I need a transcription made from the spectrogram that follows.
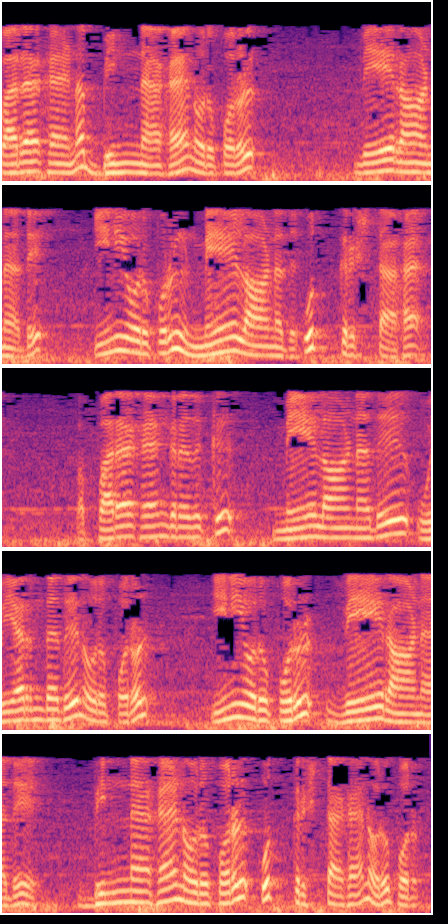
பரகன பின்னகன் ஒரு பொருள் வேறானது. இனி ஒரு பொருள் மேலானது. உத்கிருஷ்டக. பரகங்கிறதுக்கு மேலானது உயர்ந்ததுன்னு ஒரு பொருள். இனி ஒரு பொருள் வேறானது. பின்னகன் ஒரு பொருள் உத்கிருஷ்டகன் ஒரு பொருள்.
